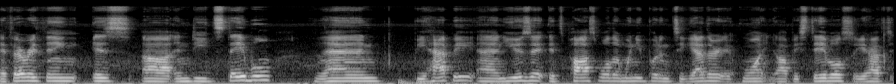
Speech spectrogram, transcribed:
If everything is uh, indeed stable, then be happy and use it. It's possible that when you put them together, it won't not be stable, so you have to,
